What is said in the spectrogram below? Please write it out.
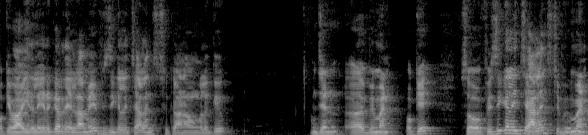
ஓகேவா இதில் இருக்கிறது எல்லாமே ஃபிசிக்கலி சேலஞ்சுக்கானவங்களுக்கு gen women okay so physically challenged women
